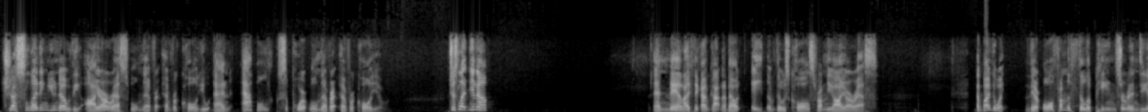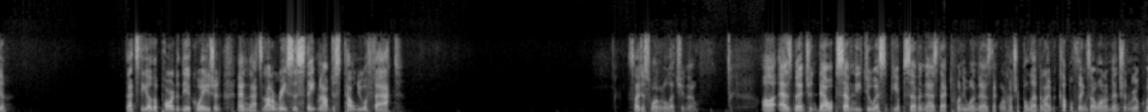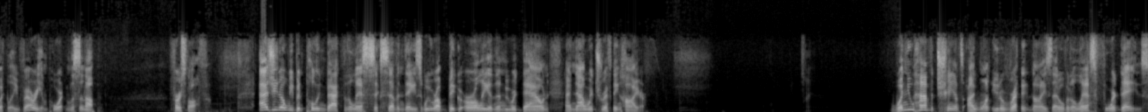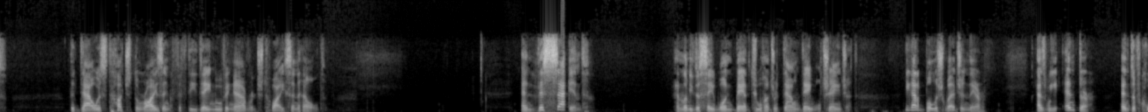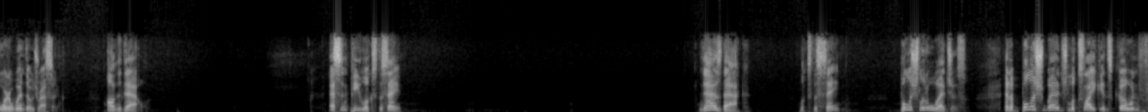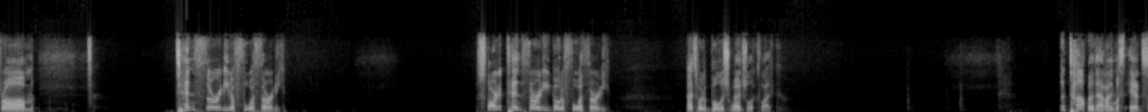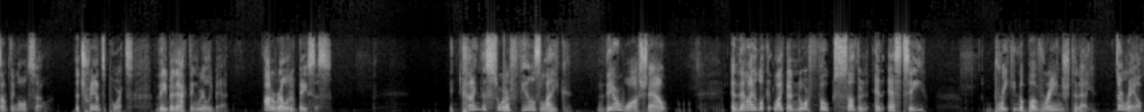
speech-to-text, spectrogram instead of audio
Just letting you know the IRS will never ever call you and Apple support will never ever call you. Just letting you know. And man, I think I've gotten about eight of those calls from the IRS. And by the way, they're all from the Philippines or India. That's the other part of the equation. And that's not a racist statement. I'm just telling you a fact. So I just wanted to let you know. Uh, as mentioned, Dow up 72, S&P up 7, NASDAQ 21, NASDAQ 111. I have a couple things I want to mention real quickly. Very important. Listen up. First off, as you know, we've been pulling back for the last six, seven days. We were up big early, and then we were down, and now we're drifting higher. When you have a chance, I want you to recognize that over the last four days, the Dow has touched the rising 50-day moving average twice and held. And this second, and let me just say one bad 200 down day will change it. You got a bullish wedge in there as we enter end of quarter window dressing on the Dow. S&P looks the same. Nasdaq looks the same. Bullish little wedges. And a bullish wedge looks like it's going from 10:30 to 4:30. Start at 10:30, go to 4:30. That's what a bullish wedge looks like. On top of that, I must add something also. The transports, they've been acting really bad on a relative basis. It kind of sort of feels like they're washed out. And then I look at like a Norfolk Southern NSC breaking above range today. It's a rail.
